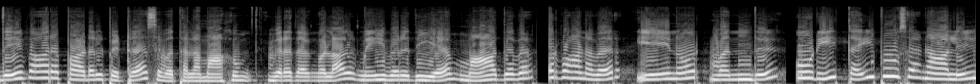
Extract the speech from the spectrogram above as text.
தேவார பாடல் பெற்ற சிவத்தலமாகும். விரதங்களால் மெய்வருதிய மாதவ குர்வானவர் ஏனோர் வந்து கூடி தைப்பூச நாளில்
